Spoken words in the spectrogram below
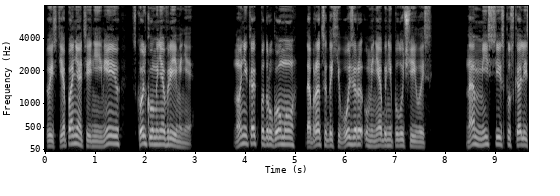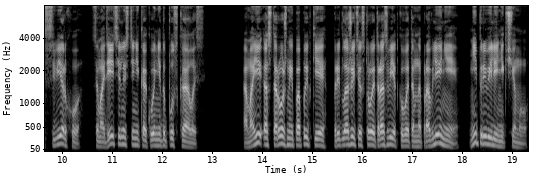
то есть я понятия не имею, сколько у меня времени. Но никак по-другому добраться до Хивозера у меня бы не получилось. Нам миссии спускались сверху, самодеятельности никакой не допускалось. А мои осторожные попытки предложить устроить разведку в этом направлении не привели ни к чему.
